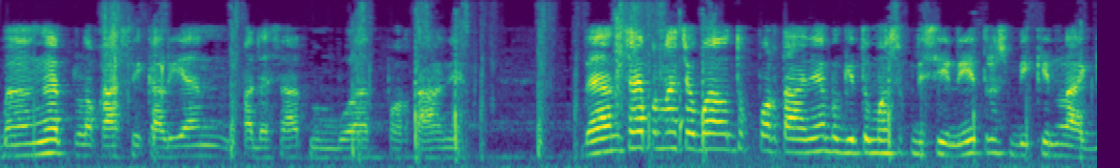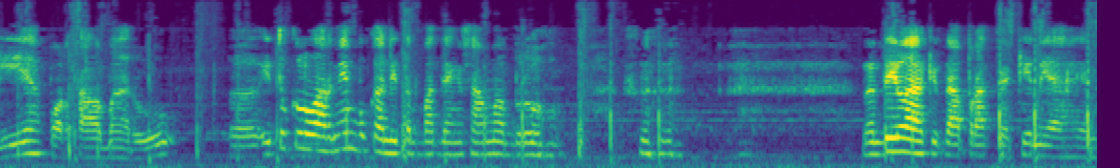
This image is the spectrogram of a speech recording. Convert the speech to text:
banget lokasi kalian pada saat membuat portalnya dan saya pernah coba untuk portalnya begitu masuk di sini terus bikin lagi ya portal baru. E, itu keluarnya bukan di tempat yang sama bro. Nantilah kita praktekin ya yang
